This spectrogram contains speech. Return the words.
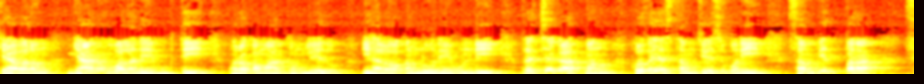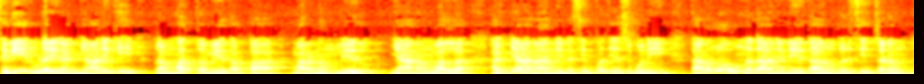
కేవలం జ్ఞానం వల్లనే ముక్తి మరొక మార్గం లేదు. ఇహలోకంలోనే ఉండి ప్రత్యేగాత్మను హృదయస్థం చేసుకొని సంవిత్పర శరీరుడైన జ్ఞానికి బ్రహ్మత్వమే తప్ప మరణం లేదు. జ్ఞానం వల్ల అజ్ఞానాన్ని నశింపజేసుకొని తనలో ఉన్నదానినే తాను దర్శించడం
